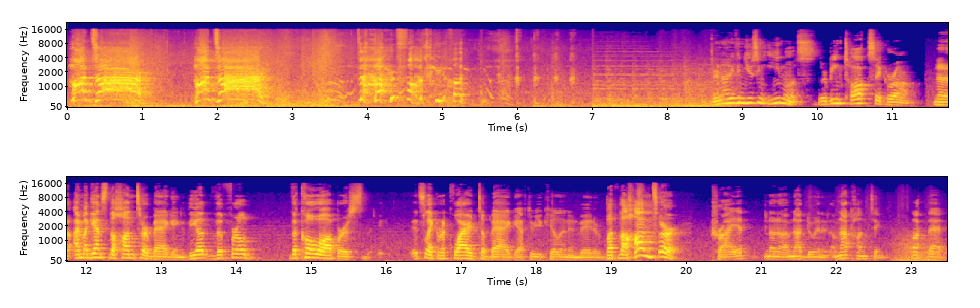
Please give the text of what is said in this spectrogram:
Hunter! Hunter! They're fucking They're not even using emotes. They're being toxic wrong. No, no, I'm against the hunter bagging. The oth- the furl, the co-opers. It's like required to bag after you kill an invader. But the hunter, try it. No, no, I'm not doing it. I'm not hunting. Fuck that.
